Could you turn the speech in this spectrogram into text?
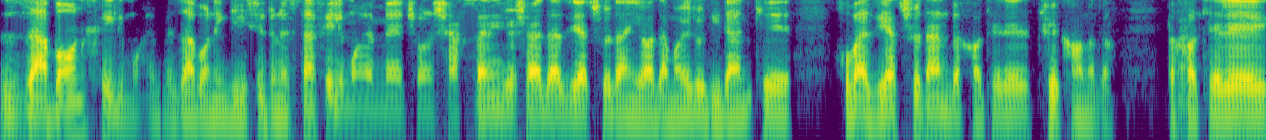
زبان خیلی مهمه. زبان انگلیسی دونستن خیلی مهمه چون شخصا اینجا شاید اذیت شدن یا آدمایی رو دیدن که خب اذیت شدن به خاطر توی کانادا به خاطر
